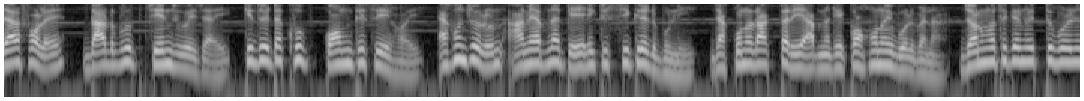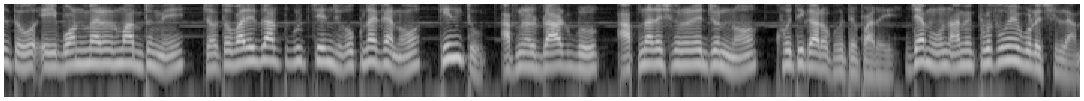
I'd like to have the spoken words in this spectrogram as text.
যার ফলে ব্লাড গ্রুপ চেঞ্জ হয়ে যায়। কিন্তু এটা খুব কম কেসেই হয়। এখন চলুন আমি আপনাকে একটি সিক্রেট বলি, যা কোনো ডাক্তারই আপনাকে কখনোই বলবে না। জন্ম থেকে মৃত্যু পর্যন্ত এই বন ম্যারোর মাধ্যমে যতবারই ব্লাড গ্রুপ চেঞ্জ হোক না কেন, কিন্তু আপনার ব্লাড গ্রুপ আপনার শরীরের জন্য ক্ষতিকারক হতে পারে। যেমন আমি প্রথমেই বলেছিলাম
